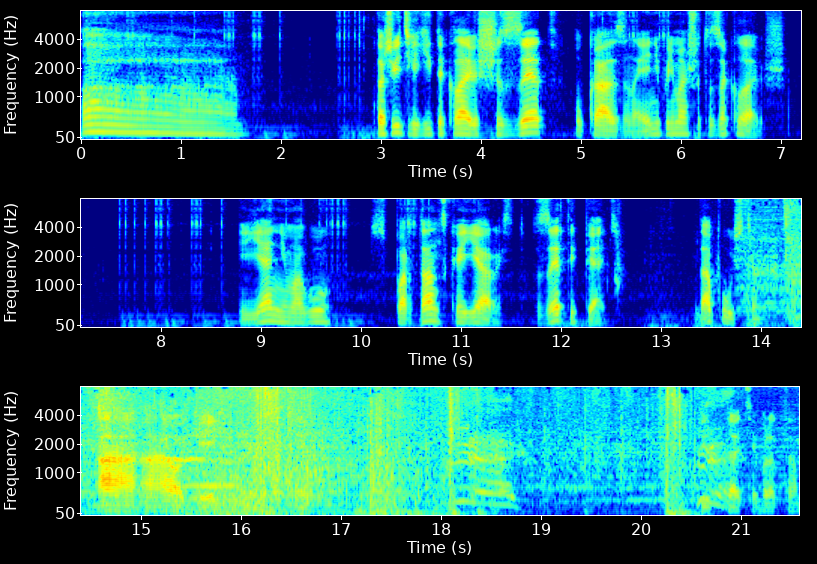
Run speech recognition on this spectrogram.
А, Даже видите, какие-то клавиши Z указаны. Я не понимаю, что это за клавиша. И я не могу... Спартанская ярость. Z и 5. Допустим. А, ага, окей. Пизда тебе, братан.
